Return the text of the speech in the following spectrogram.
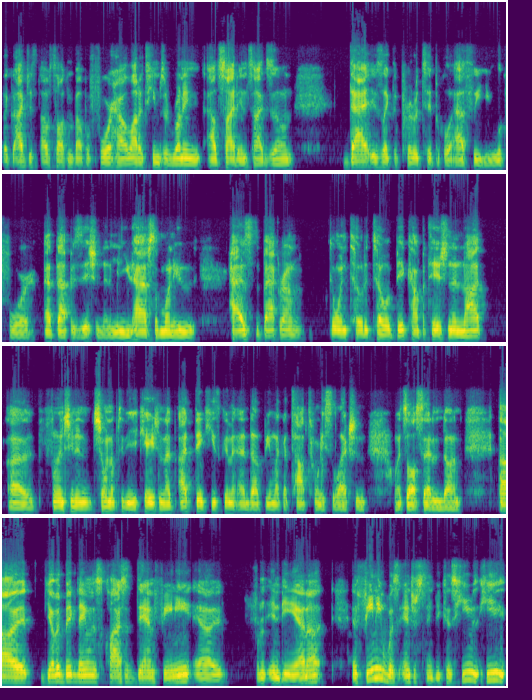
like I just I was talking about before how a lot of teams are running outside inside zone. That is like the prototypical athlete you look for at that position. And I mean, you have someone who has the background of going toe to toe with big competition and not uh, flinching and showing up to the occasion. I, I think he's going to end up being like a top 20 selection when it's all said and done. Uh, the other big name in this class is Dan Feeney uh, from Indiana. And Feeney was interesting because he, he,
